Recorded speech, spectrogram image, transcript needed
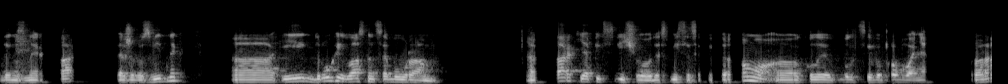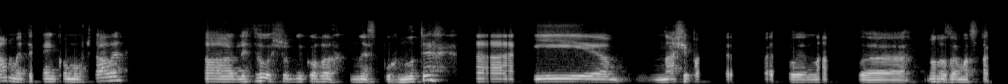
один з них теж розвідник. І другий, власне, це був РАМ. А, я підсвічував десь місяця півтора тому, коли були ці випробування про РАМ. Ми тихенько мовчали для того, щоб нікого не спугнути. І наші партнери нас, е, ну називаємо це так,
